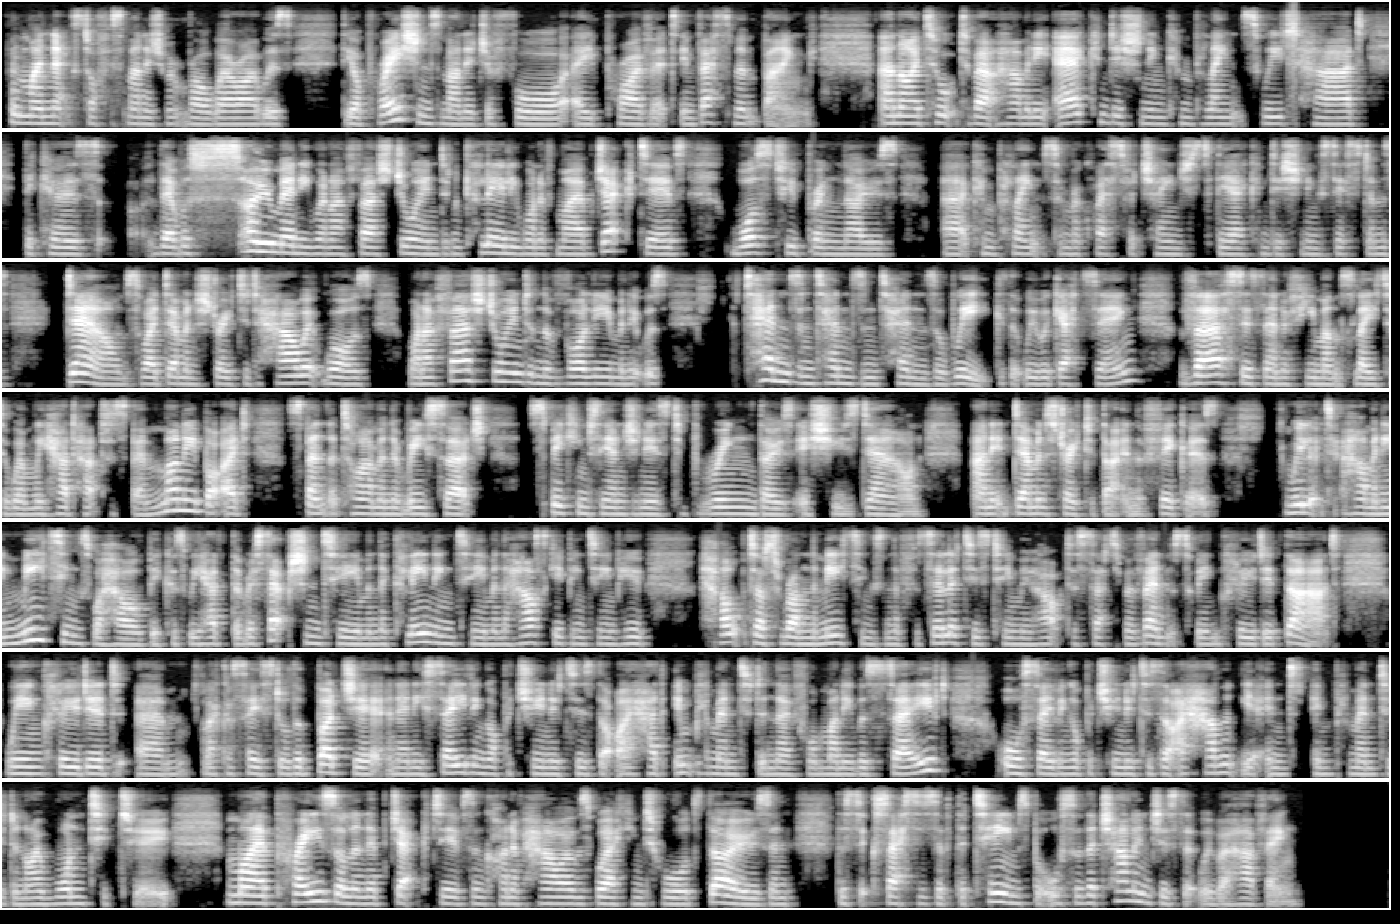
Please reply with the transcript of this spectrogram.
in my next office management role where I was the operations manager for a private investment bank. And I talked about how many air conditioning complaints we'd had because there were so many when I first joined. And clearly one of my objectives was to bring those uh, complaints and requests for changes to the air conditioning systems down. So I demonstrated how it was when I first joined and the volume. And it was tens and tens and tens a week that we were getting versus then a few months later when we had had to spend money but I'd spent the time and the research speaking to the engineers to bring those issues down and it demonstrated that in the figures we looked at how many meetings were held because we had the reception team and the cleaning team and the housekeeping team who helped us run the meetings and the facilities team who helped us set up events. We included that. We included, um, like I say, still the budget and any saving opportunities that I had implemented and therefore money was saved, or saving opportunities that I hadn't yet in- implemented and I wanted to. My appraisal and objectives and kind of how I was working towards those and the successes of the teams, but also the challenges that we were having.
